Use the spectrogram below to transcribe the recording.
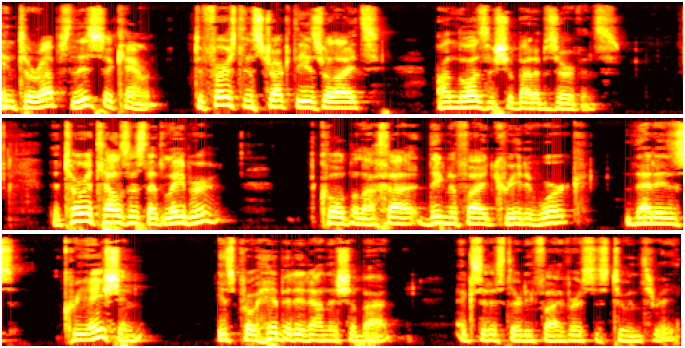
interrupts this account to first instruct the Israelites on laws of Shabbat observance. The Torah tells us that labor, called malacha, dignified creative work, that is, creation, is prohibited on the Shabbat. Exodus 35 verses 2 and 3.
